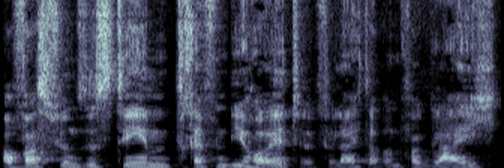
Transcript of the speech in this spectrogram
auf was für ein System treffen die heute? Vielleicht auch im Vergleich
